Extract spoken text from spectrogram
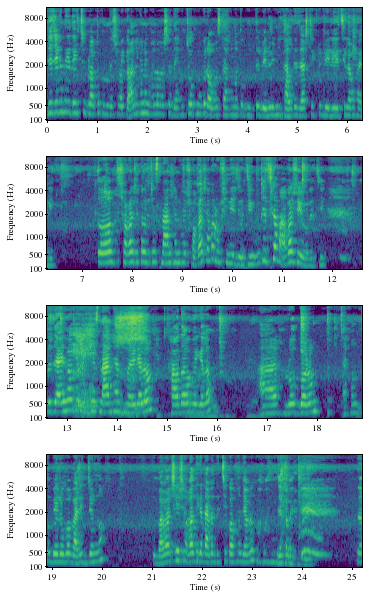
যে যেখান থেকে দেখছি ব্লগটা তোমাদের সবাইকে অনেক অনেক ভালোবাসা। দেখো, চোখ মুখের অবস্থা এখনও তো ঘুরতে বেরোয়নি। কালকে জাস্ট একটু বেরিয়েছিলাম খালি। তো সকাল সকাল উঠে স্নান টান হয়ে, সকাল সকাল উঠে নিয়ে যেছি উঠেছিলাম, আবার শুয়ে পড়েছি। তো যাই হোক, উঠে স্নান টান হয়ে গেল, খাওয়া দাওয়া হয়ে গেল। আর রোদ গরম, এখন তো বেরোবো বাড়ির জন্য। তো বাবা সেই সকাল থেকে তাড়া দিচ্ছে কখন যাবে কখন যাবে। তো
